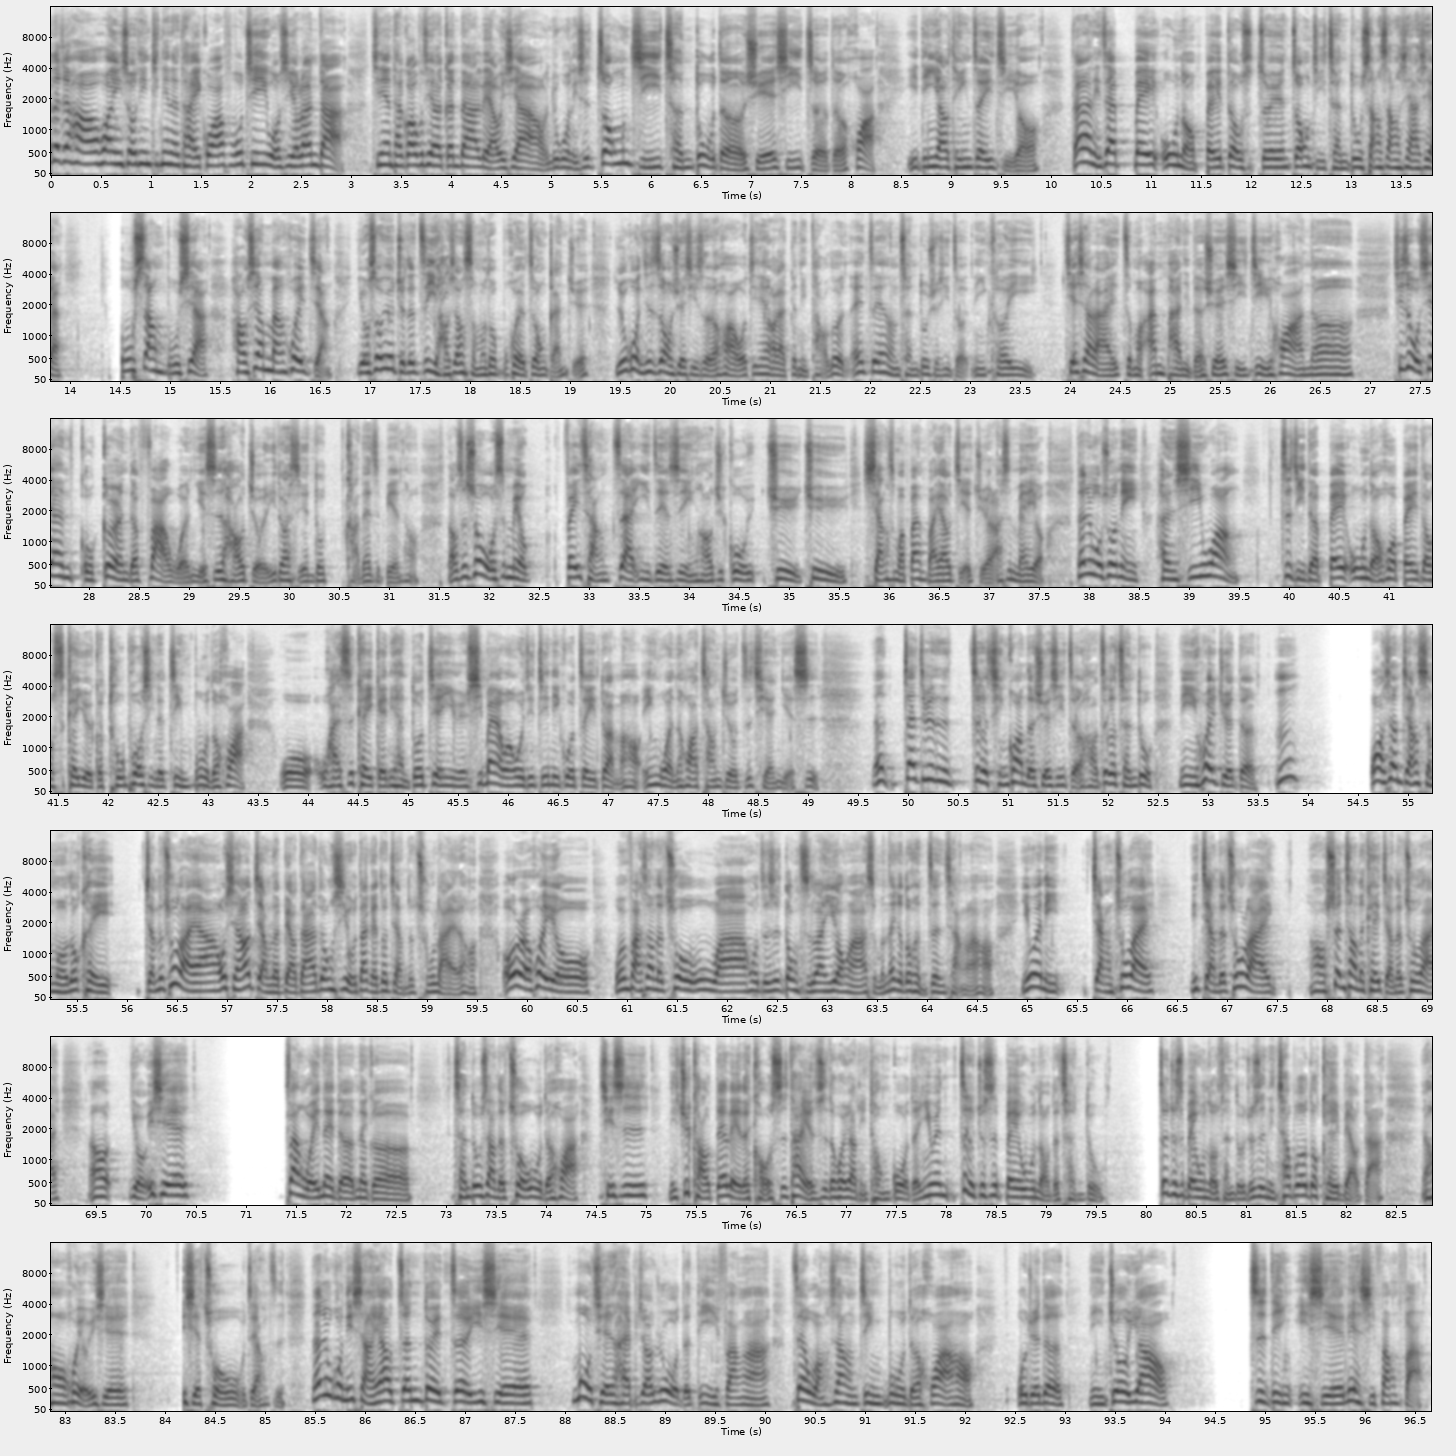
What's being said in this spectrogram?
大家好，欢迎收听今天的台瓜夫妻，我是尤兰达。今天台瓜夫妻要跟大家聊一下，如果你是中级程度的学习者的话，一定要听这一集哦。当然，你在背 Uno、背 Dos 这边中级程度上上下下不上不下，好像蛮会讲，有时候又觉得自己好像什么都不会这种感觉。如果你是这种学习者的话，我今天要来跟你讨论，哎，这样程度学习者，你可以。接下来怎么安排你的学习计划呢？其实我现在我个人的发文也是好久一段时间都卡在这边哈。老实说，我是没有非常在意这件事情哈，去过去去想什么办法要解决啦，是没有。那如果说你很希望自己的背 uno 或背都是可以有一个突破性的进步的话，我我还是可以给你很多建议。因为西班牙文我已经经历过这一段嘛哈，英文的话长久之前也是。那在这边的这个情况的学习者哈，这个程度你会觉得，嗯，我好像讲什么我都可以讲得出来啊。我想要讲的表达的东西，我大概都讲得出来了哈。偶尔会有文法上的错误啊，或者是动词乱用啊，什么那个都很正常了哈。因为你讲出来，你讲得出来，然后顺畅的可以讲得出来，然后有一些范围内的那个。程度上的错误的话，其实你去考 daily 的口试，它也是都会让你通过的，因为这个就是背 uno 的程度，这就是背 uno 程度，就是你差不多都可以表达，然后会有一些一些错误这样子。那如果你想要针对这一些目前还比较弱的地方啊，在往上进步的话，哈，我觉得你就要制定一些练习方法。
